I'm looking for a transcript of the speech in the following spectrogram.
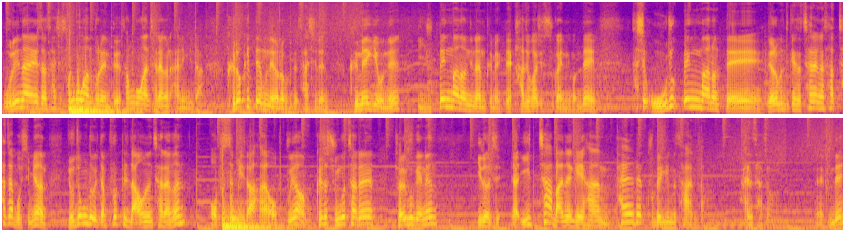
우리나라에서 사실 성공한 브랜드, 성공한 차량은 아닙니다. 그렇기 때문에 여러분들 사실은 금액이 오늘 이 600만 원이라는 금액대에 가져가실 수가 있는 건데 사실 5, 600만 원대 여러분들께서 차량을 사- 찾아보시면 요 정도 일단 프로필 나오는 차량은 없습니다. 아, 없고요. 그래서 중고차를 결국에는 이러지. 야, 이 차 만약에 한 800, 900이면 사 안 사? 안 사죠. 네, 근데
